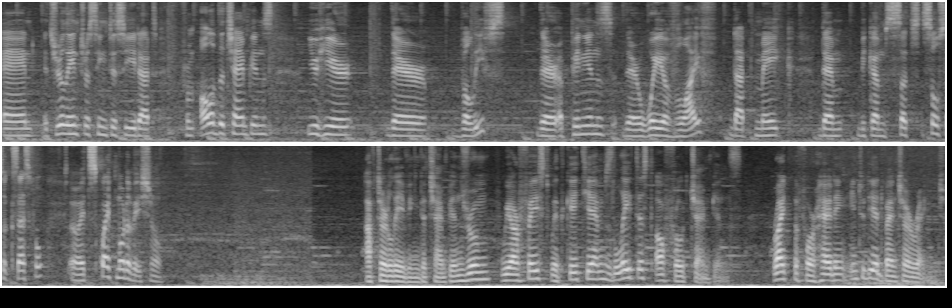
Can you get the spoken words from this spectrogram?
And it's really interesting to see that from all of the champions, you hear their beliefs, their opinions, their way of life that make them become such so successful. So it's quite motivational. After leaving the champions room, we are faced with KTM's latest off-road champions, right before heading into the adventure range.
